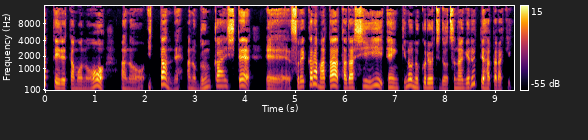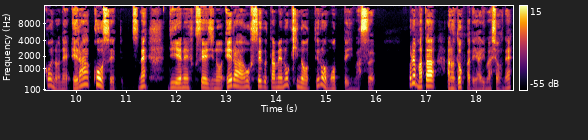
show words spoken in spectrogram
って入れたものを、あの、一旦ね、あの、分解して、えー、それからまた正しい塩基のヌクレオチドをつなげるっていう働き。こういうのをね、エラー構成って言うんですね。DNA 複製時のエラーを防ぐための機能っていうのを持っています。これはまた、あの、どっかでやりましょうね。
